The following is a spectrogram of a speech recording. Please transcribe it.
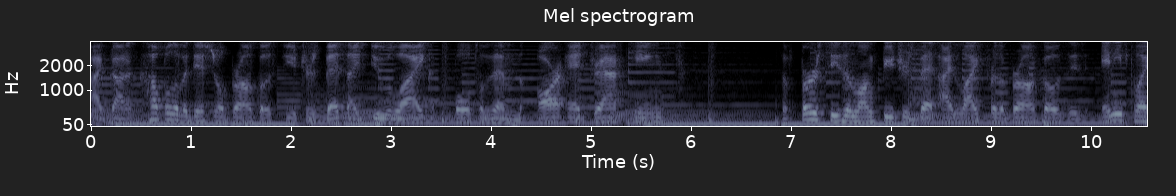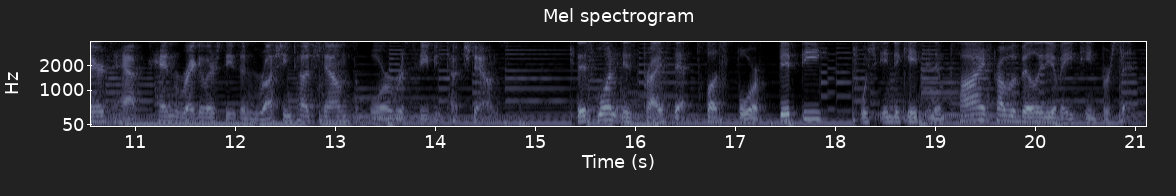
I've got a couple of additional Broncos futures bets I do like. Both of them are at DraftKings. The first season long futures bet I like for the Broncos is any player to have 10 regular season rushing touchdowns or receiving touchdowns. This one is priced at plus 450, which indicates an implied probability of 18%.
